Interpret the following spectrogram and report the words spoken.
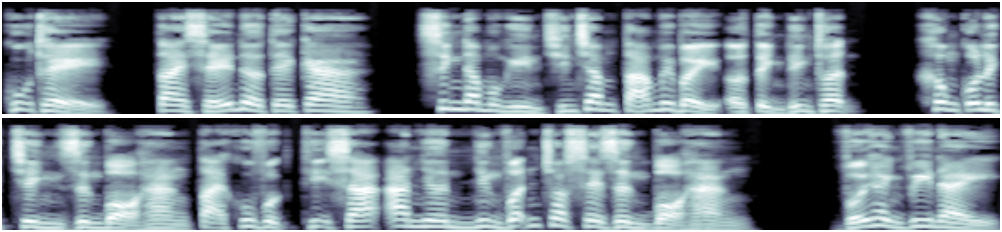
Cụ thể, tài xế NTK, sinh năm 1987 ở tỉnh Ninh Thuận, không có lịch trình dừng bỏ hàng tại khu vực thị xã An Nhơn nhưng vẫn cho xe dừng bỏ hàng. Với hành vi này,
